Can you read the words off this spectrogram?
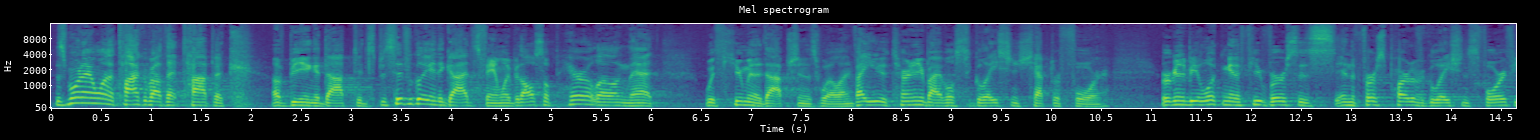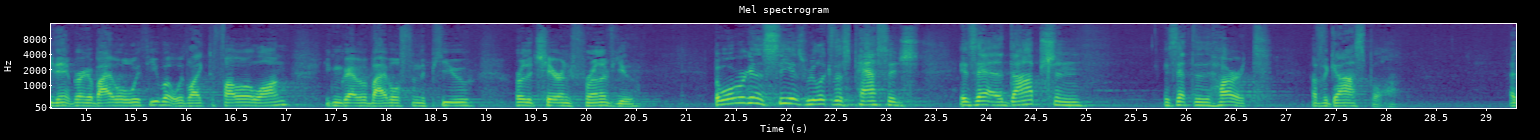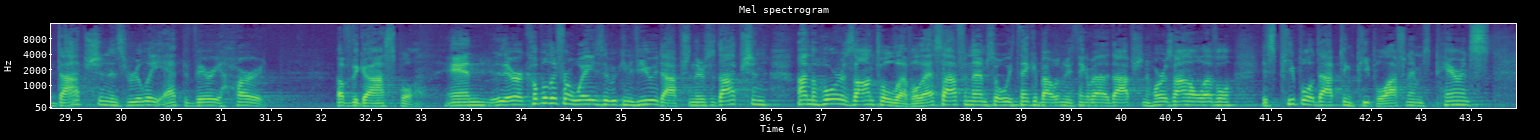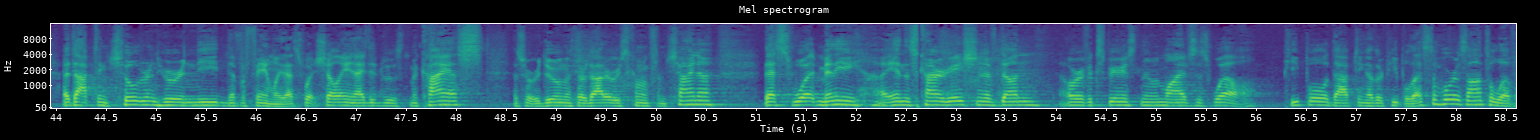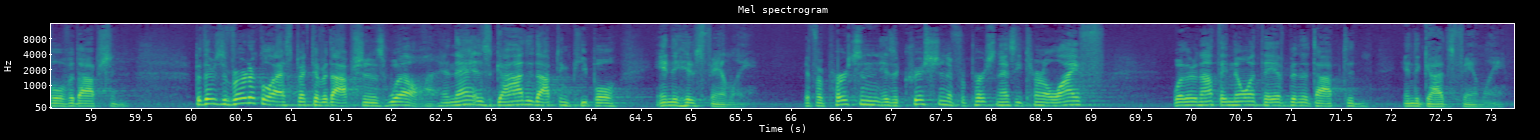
This morning I want to talk about that topic of being adopted, specifically into God's family, but also paralleling that with human adoption as well. I invite you to turn in your Bibles to Galatians chapter 4. We're going to be looking at a few verses in the first part of Galatians 4. If you didn't bring a Bible with you but would like to follow along, you can grab a Bible from the pew or the chair in front of you. But what we're going to see as we look at this passage is that adoption is at the heart of the gospel. Adoption is really at the very heart of the gospel. And there are a couple different ways that we can view adoption. There's adoption on the horizontal level. That's oftentimes what we think about when we think about adoption. Horizontal level is people adopting people, oftentimes parents adopting children who are in need of a family. That's what Shelley and I did with Machias. That's what we're doing with our daughter who's coming from China. That's what many uh, in this congregation have done or have experienced in their own lives as well. People adopting other people. That's the horizontal level of adoption. But there's a vertical aspect of adoption as well, and that is God adopting people into his family. If a person is a Christian, if a person has eternal life, whether or not they know it, they have been adopted into God's family.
